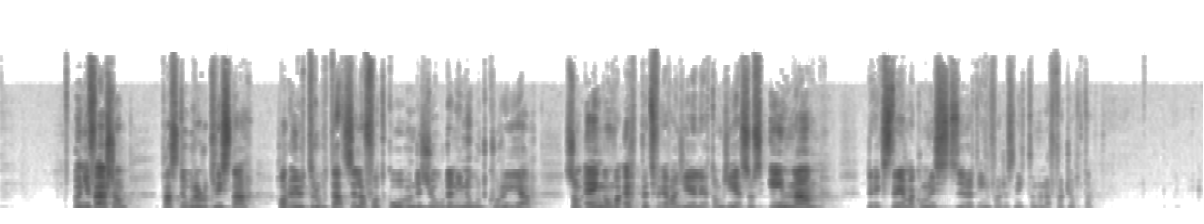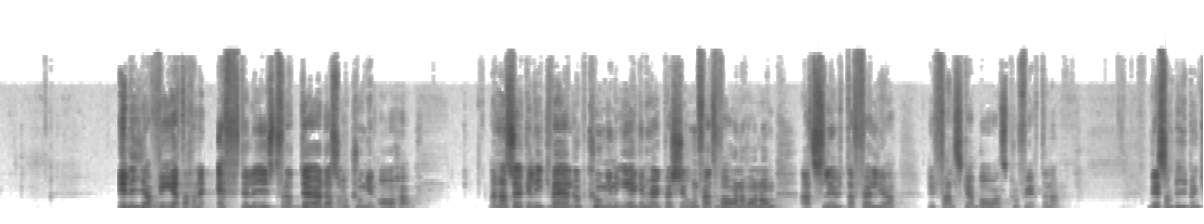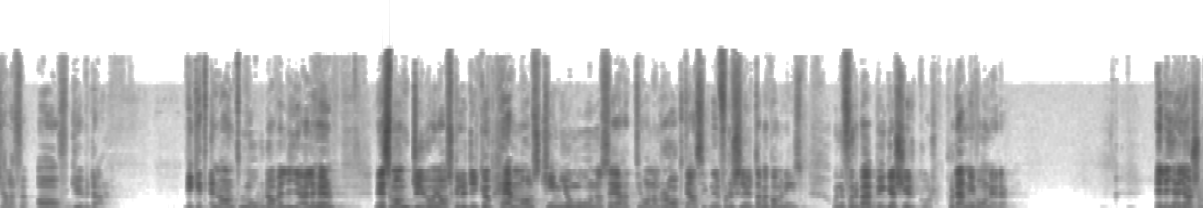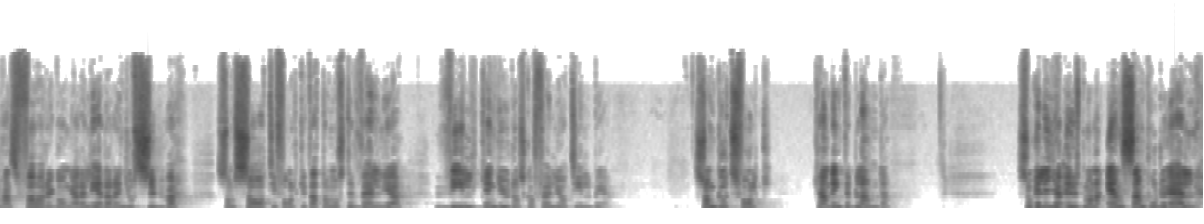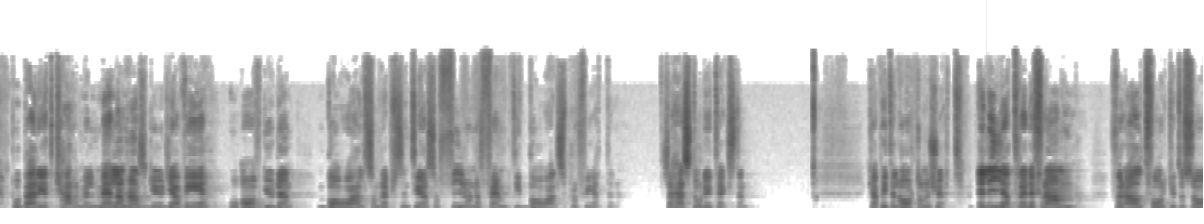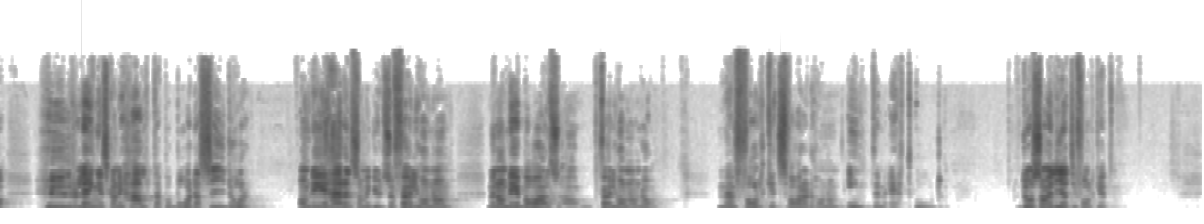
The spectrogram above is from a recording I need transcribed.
Ungefär som pastorer och kristna har utrotats eller har fått gå under jorden i Nordkorea som en gång var öppet för evangeliet om Jesus innan det extrema kommuniststyret infördes 1948. Elia vet att han är efterlyst för att dödas av kungen Ahab. Men han söker likväl upp kungen i egen hög person för att varna honom att sluta följa de falska Baalsprofeterna. Det som Bibeln kallar för avgudar. Vilket enormt mod av Elia, eller hur? Det är som om du och jag skulle dyka upp hemma hos Kim Jong-Un och säga till honom rakt i ansiktet, nu får du sluta med kommunism och nu får du börja bygga kyrkor. På den nivån är det. Elia gör som hans föregångare, ledaren Josua, som sa till folket att de måste välja vilken Gud de ska följa och tillbe. Som Guds folk kan det inte blanda. Så Elia utmanar ensam på duell på berget Karmel mellan hans gud Javé och avguden Baal som representeras av 450 Baals profeter. Så här står det i texten. Kapitel 18 och 21. Elia trädde fram för allt folket och sa Hur länge ska ni halta på båda sidor? Om det är Herren som är Gud, så följ honom. Men om det är Baal, så ja, följ honom då. Men folket svarade honom inte med ett ord. Då sa Elia till folket,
